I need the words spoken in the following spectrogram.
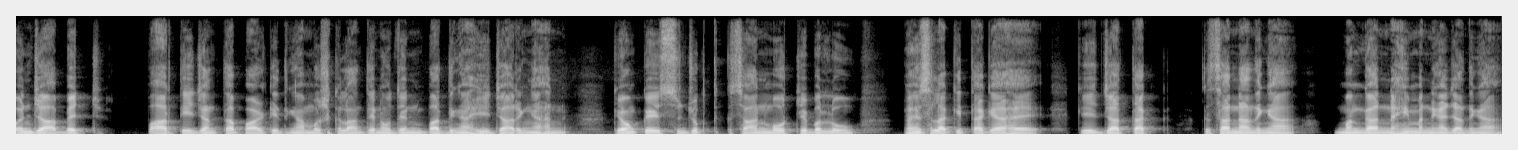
ਪੰਜਾਬ ਵਿੱਚ ਭਾਰਤੀ ਜਨਤਾ ਪਾਰਟੀ ਦੀਆਂ ਮੁਸ਼ਕਲਾਂ ਦਿਨੋਂ ਦਿਨ ਵੱਧਦੀਆਂ ਹੀ ਜਾ ਰਹੀਆਂ ਹਨ, ਕਿਉਂਕਿ ਸੰਯੁਕਤ ਕਿਸਾਨ ਮੋਰਚੇ ਵੱਲੋਂ ਫੈਸਲਾ ਕੀਤਾ ਗਿਆ ਹੈ ਕਿ ਜਦ ਤੱਕ ਕਿਸਾਨਾਂ ਦੀਆਂ ਮੰਗਾਂ ਨਹੀਂ ਮੰਨੀਆਂ ਜਾਂਦੀਆਂ,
